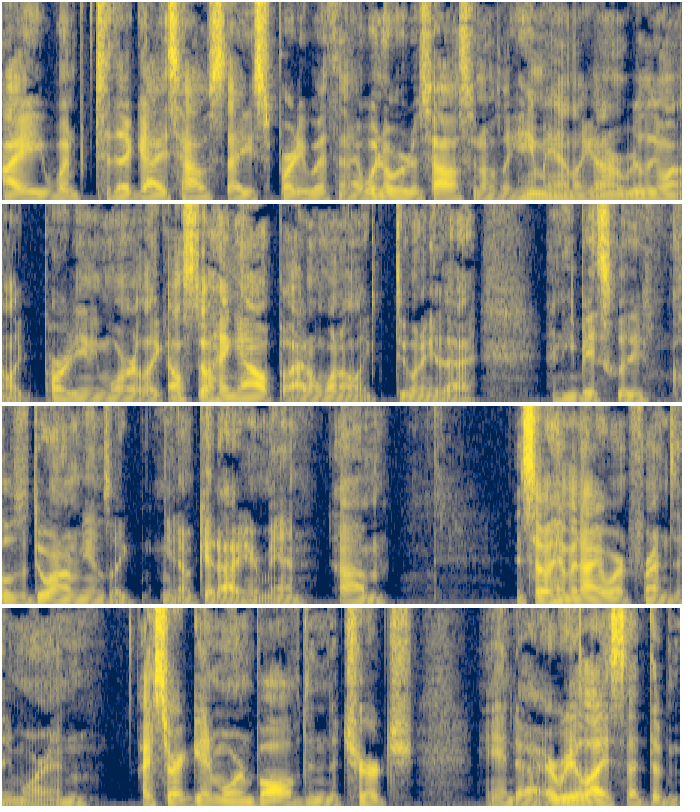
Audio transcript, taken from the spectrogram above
I went to that guy's house that I used to party with, and I went over to his house, and I was like, "Hey, man, like I don't really want to like party anymore. Like I'll still hang out, but I don't want to like do any of that." And he basically closed the door on me. and was like, "You know, get out of here, man." Um, and so him and I weren't friends anymore, and I started getting more involved in the church. And uh, I realized that the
